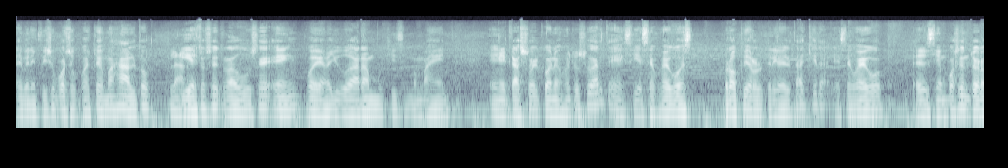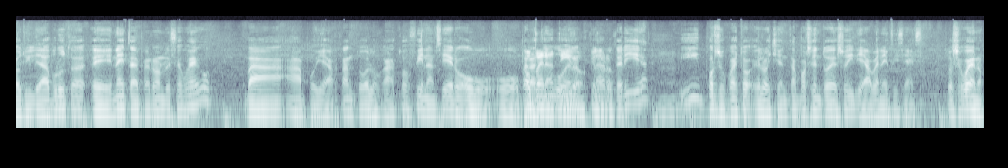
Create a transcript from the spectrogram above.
el beneficio, por supuesto, es más alto Claro. y esto se traduce en poder ayudar a muchísima más gente. En el caso del Conejo de tu Suerte, si ese juego es propio de la Lotería del Táchira, ese juego, el 100% de la utilidad bruta, eh, neta, perdón, de ese juego, va a apoyar tanto los gastos financieros o, o operativos, de, la, claro. la lotería uh -huh. y, por supuesto, el 80% de eso iría a beneficencia. Entonces, bueno,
